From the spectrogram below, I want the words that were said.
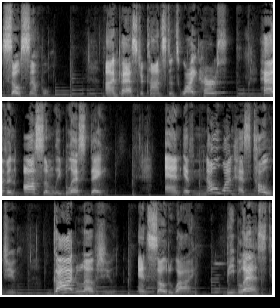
so simple. I'm Pastor Constance Whitehurst. Have an awesomely blessed day. And if no one has told you, God loves you, and so do I. Be blessed.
